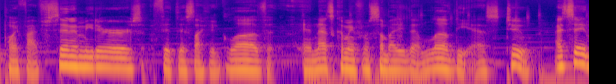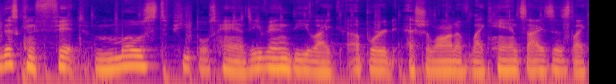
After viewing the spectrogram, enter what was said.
8.5 centimeters fit this like a glove and that's coming from somebody that loved the S2. I'd say this can fit most people's hands, even the like upward echelon of like hand sizes, like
